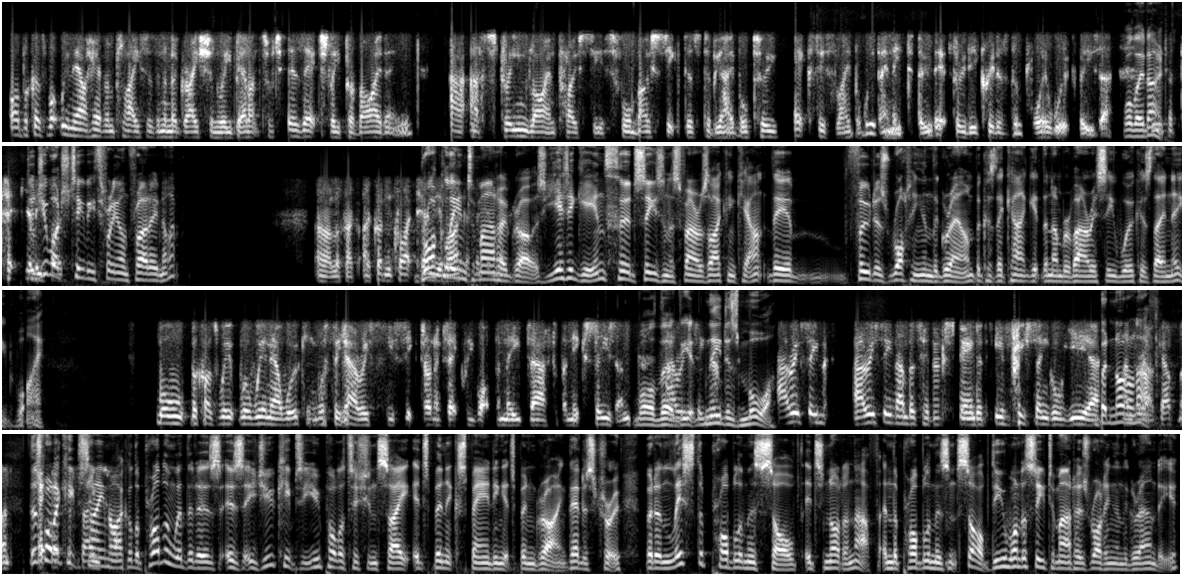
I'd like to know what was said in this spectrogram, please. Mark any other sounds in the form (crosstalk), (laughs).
Oh, because what we now have in place is an immigration rebalance, which is actually providing a, a streamlined process for most sectors to be able to access labour where they need to do that through the accredited employer work visa. Well, they don't. Did you watch TV3 on Friday night? Oh, look, I, I, couldn't quite tell Broccoli you. and tomato growers, yet again, third season as far as I can count, their food is rotting in the ground because they can't get the number of RSE workers they need. Why? Well, because we, well, we're now working with the RSE sector on exactly what the needs are for the next season. Well, the, the need numbers, is more. RSE, RSE numbers have expanded every single year, but not enough. government. This is what I keep saying, time. Michael. The problem with it is, is, is you keep you politicians say it's been expanding, it's been growing. That is true, but unless the problem is solved, it's not enough, and the problem isn't solved. Do you want to see tomatoes rotting in the ground? Do you?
